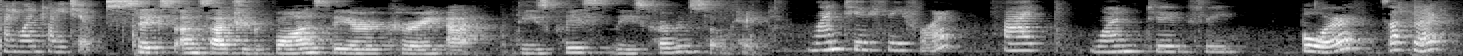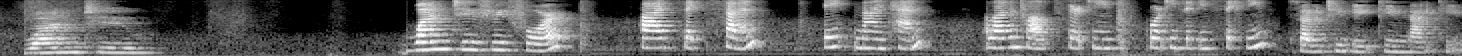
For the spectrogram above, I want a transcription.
21, 22. Six unsaturated bonds, they are occurring at these place, these carbons, so okay. 1, 2, 3, 4, 5. 1, 2, 3, 4. Is that correct? One, two, 1, 2, 3, 4. 5, 6, 7, 8, 9, 10, 11, 12, 13, 14, 15, 16, 17, 18, 19.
